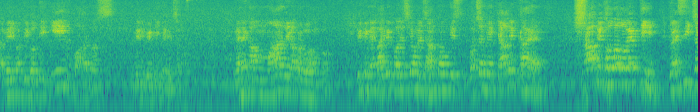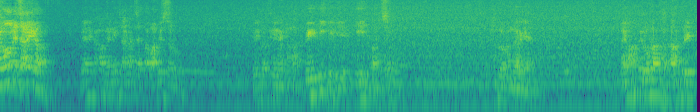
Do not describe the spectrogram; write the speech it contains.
और मेरी पत्नी बोलती, एक बार बस। मेरी बेटी के लिए चलो मैंने कहा, मार देगा प्रभु हमको। क्योंकि मैं बाइबल कॉलेज के मैं जानता हूँ कि इस वचन में क्या लिखा है। श्रापित होगा वो व्यक्ति जो ऐसी जगहों में जाएगा। मैंने कहा, मैं नहीं जाना चाहता, वापस चलो। मेरी पत्नी ने कहा, बेटी के लिए एक बार चलो। हम लोग अंदर गए। मैं वहाँ पे रो रहा था, तांत्रिक।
